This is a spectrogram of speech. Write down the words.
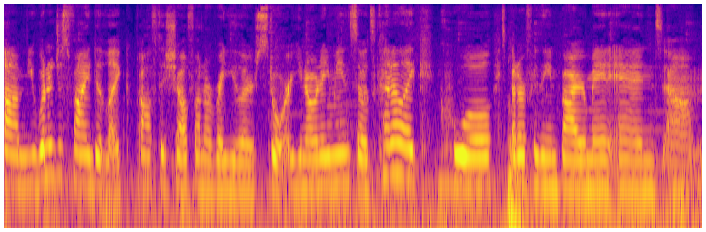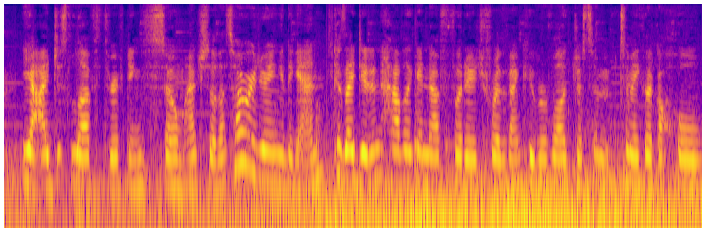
um, you wouldn't just find it like off the shelf on a regular store. You know what I mean? So it's kind of like cool. It's better for the environment. And um, yeah, I just love thrifting so much. So that's why we're doing it again because I didn't have like enough footage for the Vancouver vlog just to, to make like a whole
